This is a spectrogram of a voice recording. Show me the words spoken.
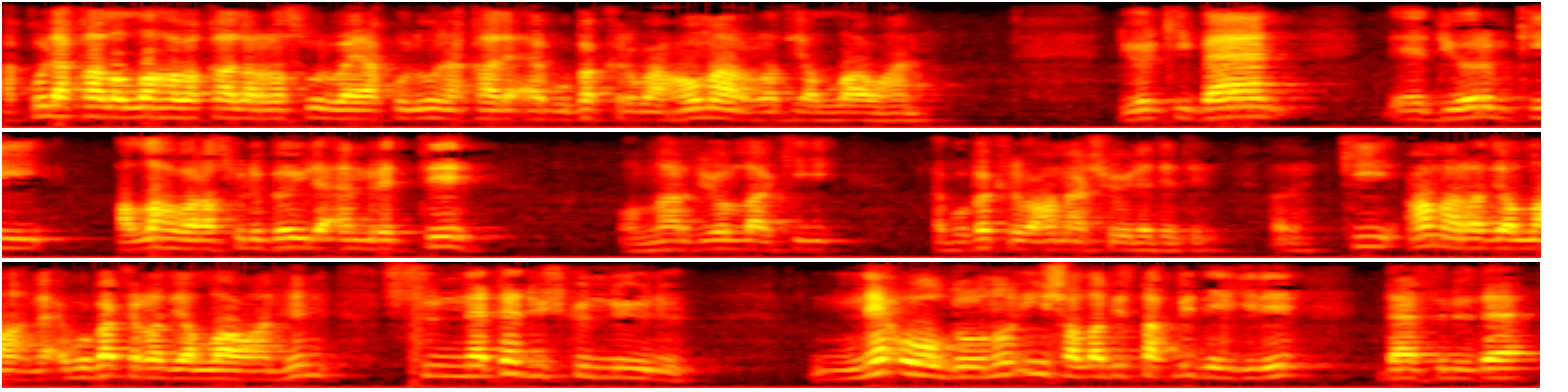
أقول قال الله وقال الرسول ويقولون قال Ebu Bekir ve Ömer radıyallahu anh. Diyor ki ben e, diyorum ki Allah ve Resulü böyle emretti. Onlar diyorlar ki Ebu Bekir ve Ömer şöyle dedi. Ki Ömer radıyallahu anh ile Ebu Bekir radıyallahu anh'ın sünnete düşkünlüğünü ne olduğunu inşallah biz taklitle ilgili dersimizde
